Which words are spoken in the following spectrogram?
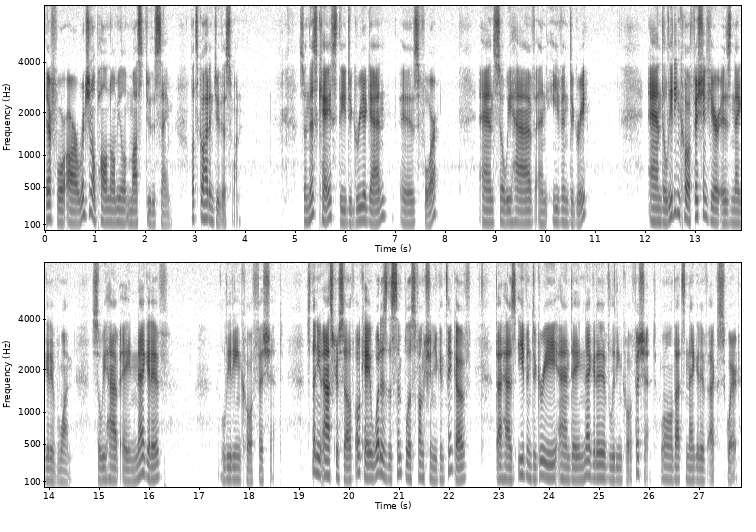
Therefore, our original polynomial must do the same. Let's go ahead and do this one. So in this case, the degree again is 4. And so we have an even degree. And the leading coefficient here is negative 1. So we have a negative leading coefficient. So then you ask yourself, okay, what is the simplest function you can think of that has even degree and a negative leading coefficient? Well, that's negative x squared.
